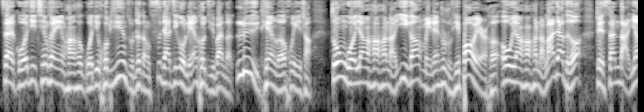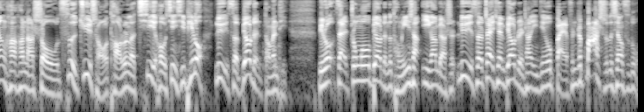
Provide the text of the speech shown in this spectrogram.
在国际清算银行和国际货币基金组织等四家机构联合举办的“绿天鹅”会议上，中国央行行长易纲、美联储主席鲍威尔和欧央行行长拉加德这三大央行行长首次聚首，讨论了气候信息披露、绿色标准等问题。比如，在中欧标准的统一上，易纲表示，绿色债券标准上已经有百分之八十的相似度；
